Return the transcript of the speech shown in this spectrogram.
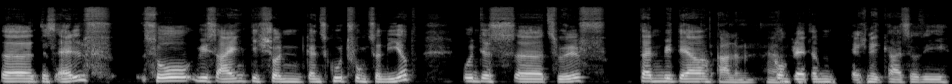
ja. Äh, das 11 so, wie es eigentlich schon ganz gut funktioniert und das äh, 12 dann mit der mit allem, ja. kompletten Technik. Also die,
